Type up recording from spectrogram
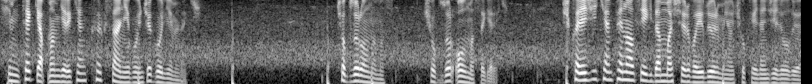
Şimdi tek yapmam gereken 40 saniye boyunca gol yememek. Çok zor olmaması. Çok zor olmasa gerek. Şu kaleciyken penaltıya giden maçlara bayılıyorum ya. Çok eğlenceli oluyor.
